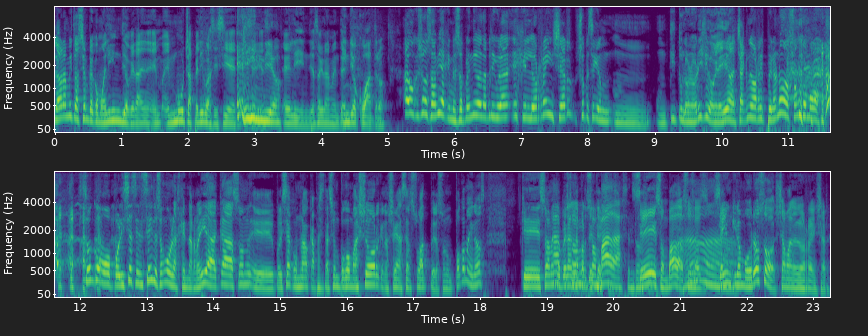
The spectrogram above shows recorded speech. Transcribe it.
lo habrán visto siempre como el indio que está en, en- en muchas películas y siete. El indio. El indio, exactamente. Indio 4. Algo que yo no sabía que me sorprendió de esta película es que los Rangers, yo pensé que era un, un- un título honorífico que le dieron a Chuck Norris, pero no, son como, son como policías en serio, son como la gendarmería de acá, son eh, policías con una capacitación un poco mayor, que no llegan a ser SWAT, pero son un poco menos, que solamente Ah, operan en la parte son de Texas. badass, entonces. Sí, son badass. O Ah. sea, si hay un quilombo grosso, llaman a los Rangers.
